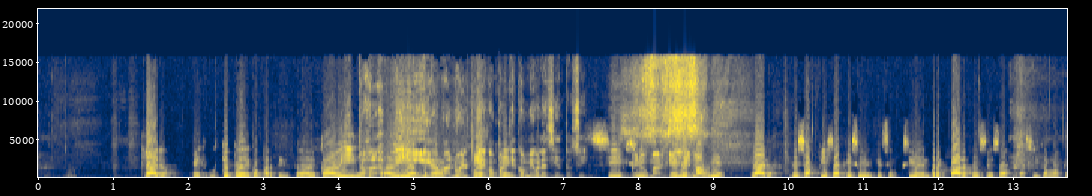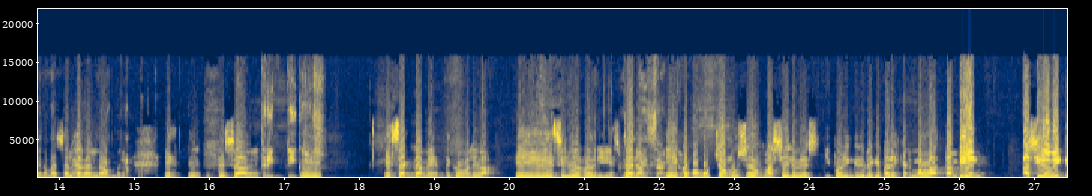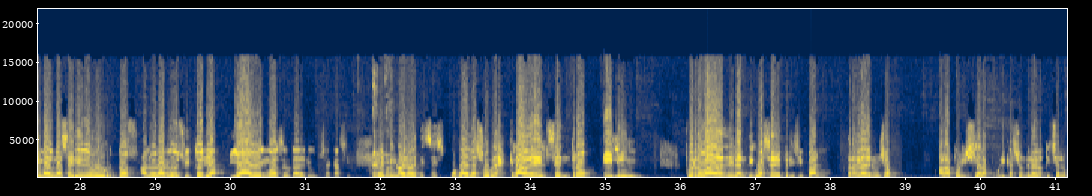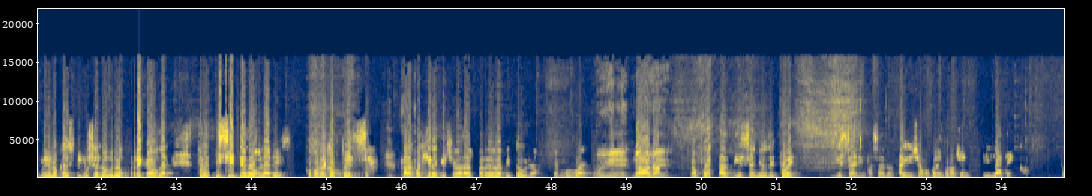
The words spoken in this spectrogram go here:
Claro, es- usted puede compartir toda- todavía. Todavía, pero, Manuel puede este, compartir conmigo el asiento, sí. Sí, Pero sí. más Él es más bien, claro, de esas piezas que se, que se exhiben en tres partes, esas así como que no me sale ahora el nombre. Este, usted sabe. Trípticos. Eh, exactamente, ¿cómo le va? Eh, Silvio Rodríguez. Bueno, eh, como muchos museos más célebres, y por increíble que parezca, el MOBA también ha sido víctima de una serie de hurtos a lo largo de su historia y ya vengo a hacer una denuncia casi. Epa. En 1996, una de las obras clave del centro, Eileen, fue robada desde la antigua sede principal. Tras la denuncia a la policía, la publicación de la noticia en los medios locales, el museo logró recaudar 37 dólares como recompensa para cualquiera que llevara al paradero la pintura. Es muy bueno. Muy bien, No, muy no, bien. no fue hasta 10 años después. 10 años pasaron. Alguien llamó con la información y la tengo.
